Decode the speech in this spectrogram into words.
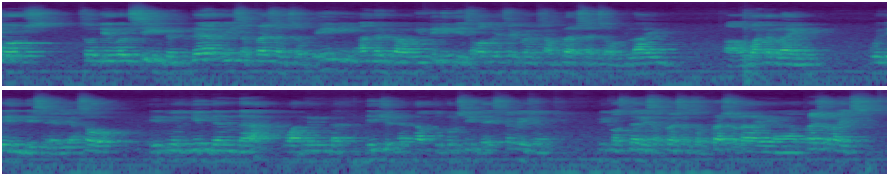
works so they will see that there is a presence of any underground utilities let's say for example presence of line, uh, water line within this area. So it will give them the warning that they should not have to proceed the excavation because there is a presence of pressurized, uh, pressurized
